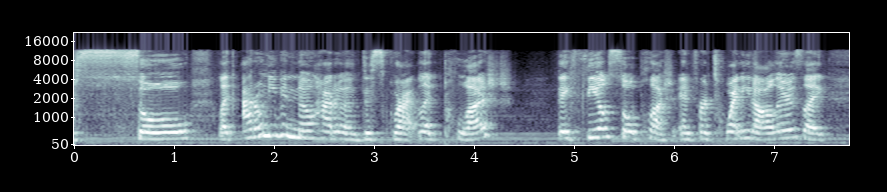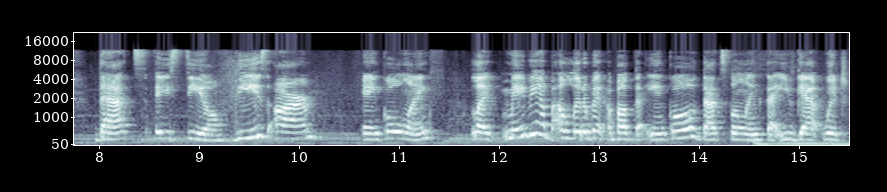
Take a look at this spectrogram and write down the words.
so like i don't even know how to describe like plush. They feel so plush. And for 20 dollars like that's a steal. These are ankle length like maybe a, little bit above the ankle. That's the length that you get which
